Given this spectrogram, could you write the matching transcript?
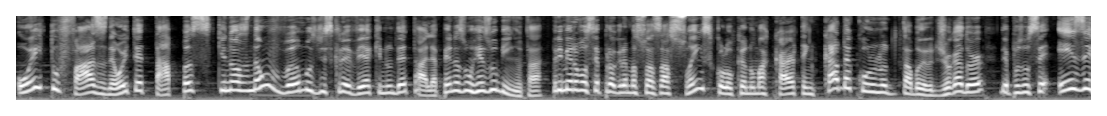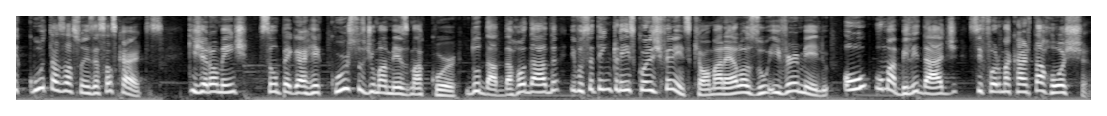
oito fases, né? Oito etapas que nós não vamos descrever aqui no detalhe, apenas um resuminho, tá? Primeiro você programa suas ações, colocando uma carta em cada coluna do tabuleiro de jogador. Depois você executa as ações dessas cartas. Que geralmente são pegar recursos de uma mesma cor do dado da rodada e você tem três cores diferentes, que é o amarelo, azul e vermelho, ou uma habilidade se for uma carta roxa.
